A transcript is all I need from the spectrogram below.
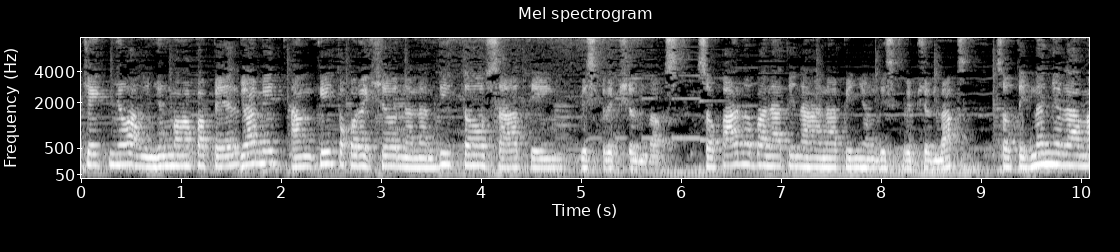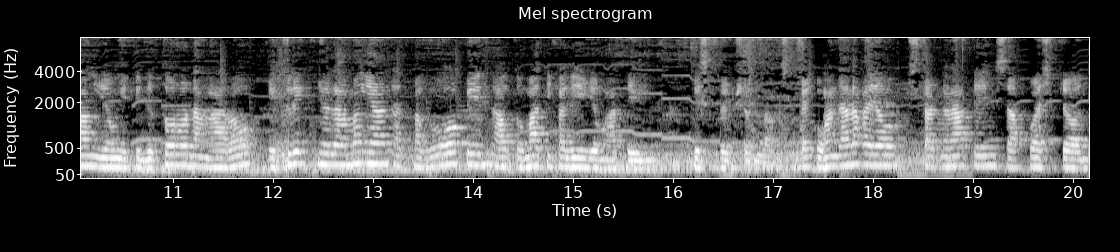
i-check nyo ang inyong mga papel gamit ang key to correction na nandito sa ating description box. So, paano ba natin nahanapin yung description box? So, tignan nyo lamang yung itinuturo ng araw. I-click nyo lamang yan at mag-open automatically yung ating description box. Okay? Kung handa na kayo, start na natin sa question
